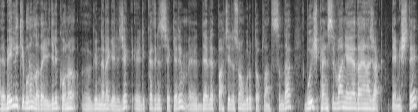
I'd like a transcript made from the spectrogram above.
E, belli ki bununla da ilgili konu e, gündeme gelecek. E, dikkatinizi çekerim. E, Devlet Bahçeli son grup toplantısında bu iş Pensilvanya'ya dayanacak demişti.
